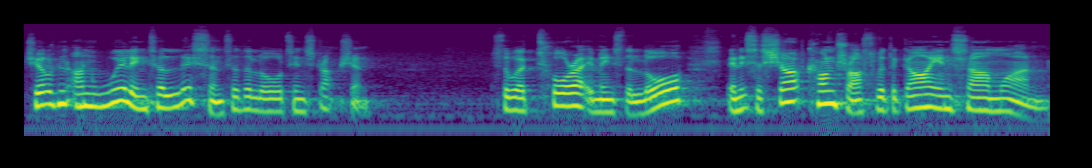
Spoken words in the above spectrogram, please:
children unwilling to listen to the Lord's instruction. It's the word Torah, it means the law, and it's a sharp contrast with the guy in Psalm 1.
